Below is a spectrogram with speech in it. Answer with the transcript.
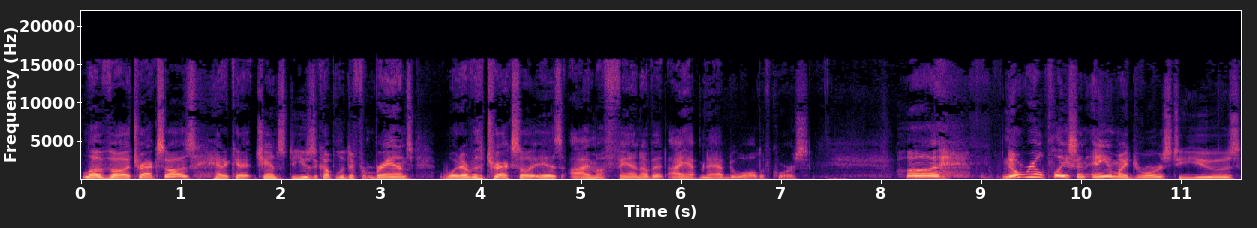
Love uh, track saws. Had a chance to use a couple of different brands. Whatever the track saw is, I'm a fan of it. I happen to have DeWalt, of course. Uh, no real place in any of my drawers to use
